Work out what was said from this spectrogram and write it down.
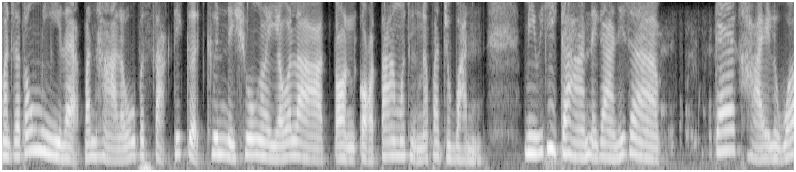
มันจะต้องมีแหละปัญหาและอุปสรรคที่เกิดขึ้นในช่วงระยะเวลาตอนก่อตั้งมาถึงณปัจจุบัน มีวิธีการในการที่จะแก้ไขหรือว่า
